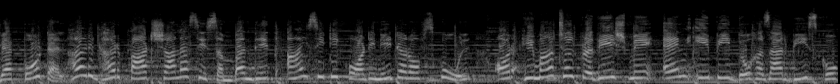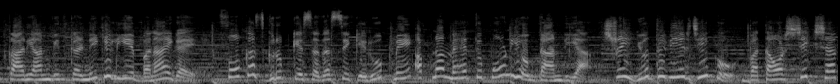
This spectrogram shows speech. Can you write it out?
वेब पोर्टल हर घर पाठशाला से संबंधित आईसीटी कोऑर्डिनेटर ऑफ़ स्कूल और हिमाचल प्रदेश में एनईपी 2020 को कार्यान्वित करने के लिए बनाए गए। फोकस ग्रुप के सदस्य के रूप में अपना महत्वपूर्ण योगदान दिया। श्री युद्धवीर जी को बतौर शिक्षक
